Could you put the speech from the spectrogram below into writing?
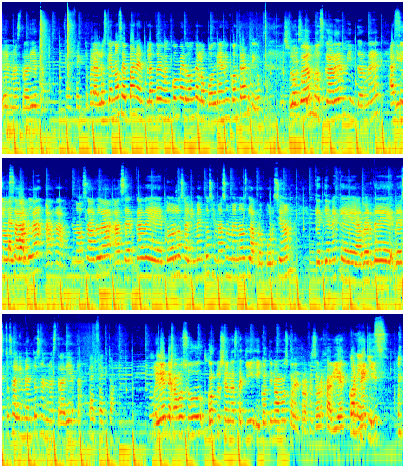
en nuestra dieta. Perfecto. Para los que no sepan el plato de buen comer, ¿dónde lo podrían encontrar, digo? Eso Lo pueden buscar en internet Así, y nos habla, ajá, nos habla acerca de todos los alimentos y más o menos la proporción que tiene que haber de, de estos alimentos en nuestra dieta. Perfecto. Muy bien, dejamos su conclusión hasta aquí y continuamos con el profesor Javier Con con, X. X.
